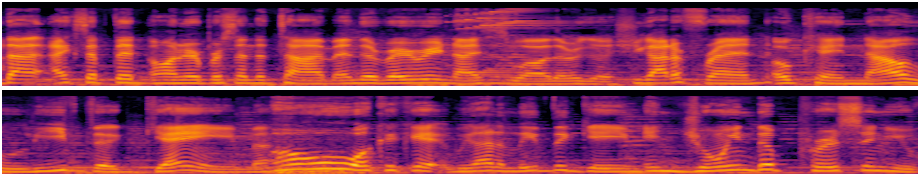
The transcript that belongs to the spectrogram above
that accepted 100% of the time, and they're very, very nice as well. There we go. She got a friend. Okay, now leave the game. Oh, okay, okay. We gotta leave the game and join the person you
